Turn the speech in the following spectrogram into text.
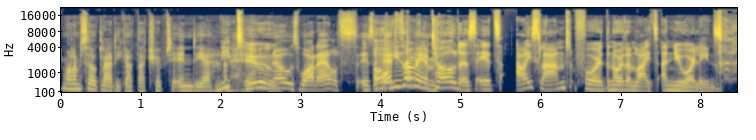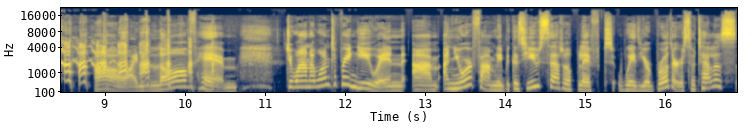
Well, I'm so glad he got that trip to India. Me And too. Who knows what else is ahead of him? Oh, he's already him? told us it's Iceland for the Northern Lights and New Orleans. oh, I love him. Joanne, I want to bring you in um, and your family because you set up Lift with your brother. So tell us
